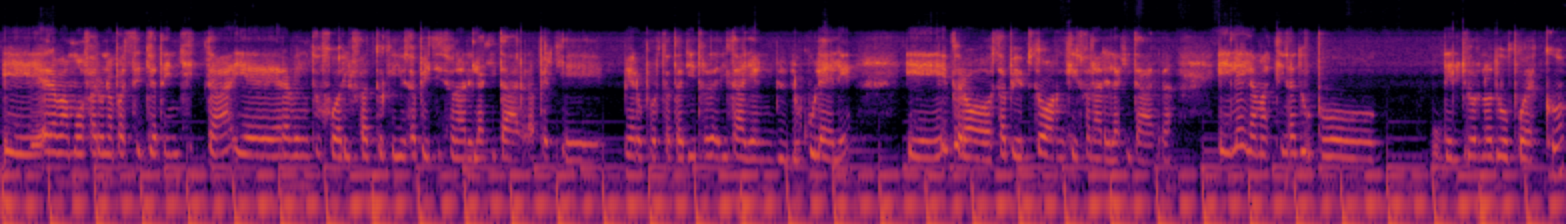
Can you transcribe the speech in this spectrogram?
e, eravamo a fare una passeggiata in città e era venuto fuori il fatto che io sapessi suonare la chitarra perché mi ero portata dietro dall'Italia in ukulele e però sapevo, so anche suonare la chitarra e lei la mattina dopo del giorno dopo ecco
